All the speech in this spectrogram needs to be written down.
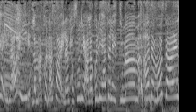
يا إلهي لم أكن أسعى إلى الحصول على كل هذا الاهتمام. هذا مزعج.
